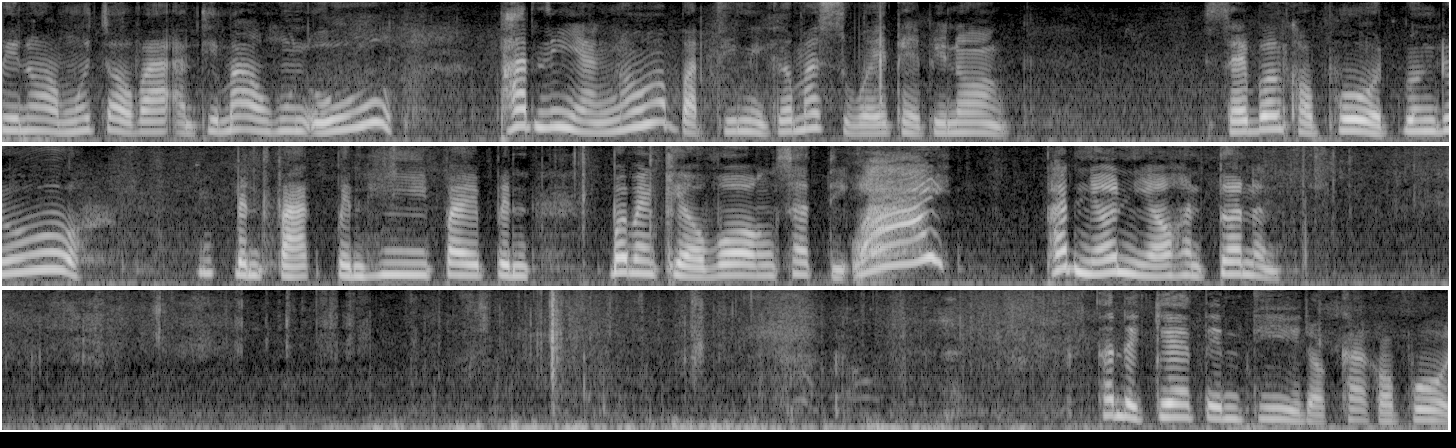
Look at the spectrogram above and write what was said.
พี่น้องมื้อเจ้าว่าอันที่มาเอาหุ่นอู้พัดนี่หยังเนาะบัดที่นี่ก็มาสวยแท้พี่น้อง ใส่เบิ่งเขาโพดเบิ่งดู เป็นฟักเป็นฮีไปเป็นบ่แม่นเขียววองสติว้ายพัดเหนียวเหนียวหันตัวนั่นท่านได้แก้เต็มที่ดอกค่ะข้าวโพด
